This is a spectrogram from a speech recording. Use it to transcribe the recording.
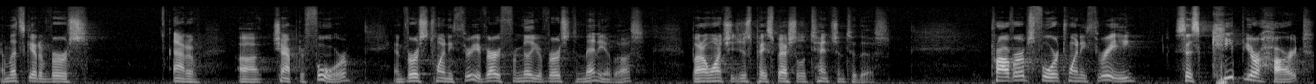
and let's get a verse out of uh, chapter 4 and verse 23, a very familiar verse to many of us, but I want you to just pay special attention to this. Proverbs 4:23 says, Keep your heart,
